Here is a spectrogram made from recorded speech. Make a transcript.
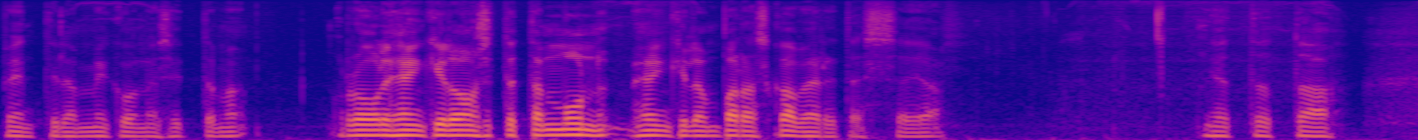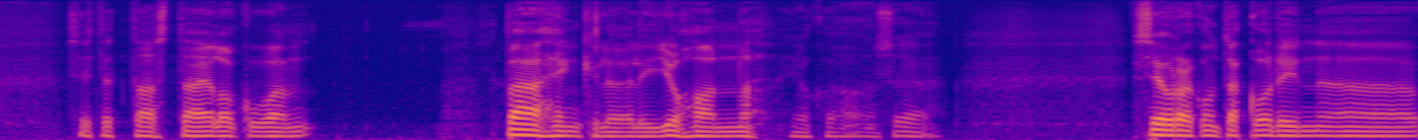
Penttilän Mikon esittämä roolihenkilö on sitten tämän mun henkilön paras kaveri tässä ja, ja tota, sitten taas tämä elokuvan päähenkilö eli Johanna, joka on se seurakuntakodin ää,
